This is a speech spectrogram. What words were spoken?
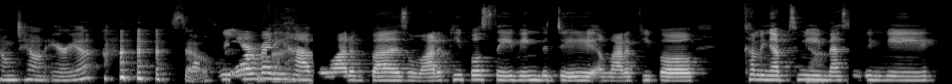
hometown area. so we already have a lot of buzz, a lot of people saving the date, a lot of people coming up to me, yeah. messaging me.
